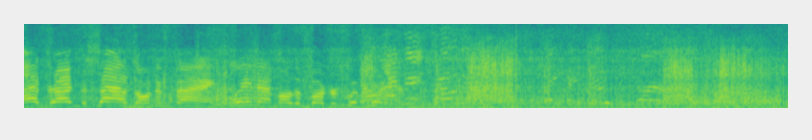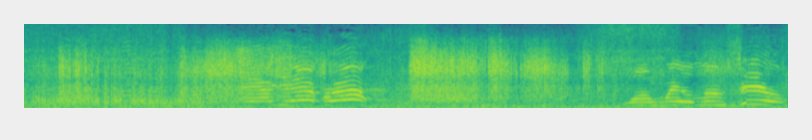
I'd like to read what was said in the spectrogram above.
I drag the sides on them things. Lean that motherfucker. Quit putting your, didn't know that. Like a U-turn. hell yeah, bruh. One wheel Lucille.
